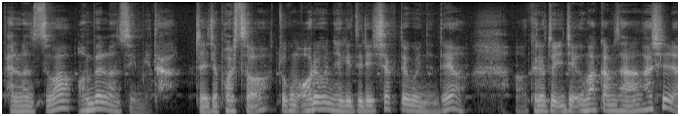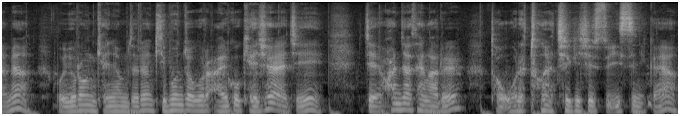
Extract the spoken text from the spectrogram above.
밸런스와 언밸런스입니다 자 이제 벌써 조금 어려운 얘기들이 시작되고 있는데요. 어, 그래도 이제 음악 감상 하시려면 뭐 이런 개념들은 기본적으로 알고 계셔야지 이제 환자 생활을 더 오랫동안 즐기실 수 있으니까요.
